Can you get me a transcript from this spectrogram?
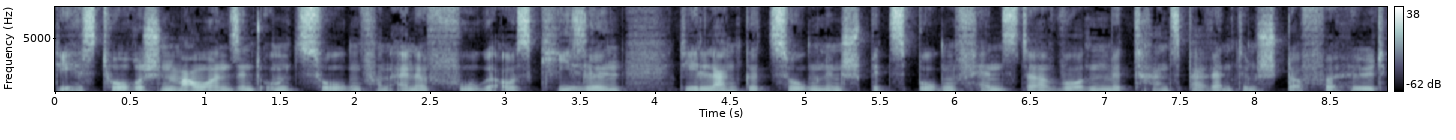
Die historischen Mauern sind umzogen von einer Fuge aus Kieseln, die langgezogenen Spitzbogenfenster wurden mit transparentem Stoff verhüllt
